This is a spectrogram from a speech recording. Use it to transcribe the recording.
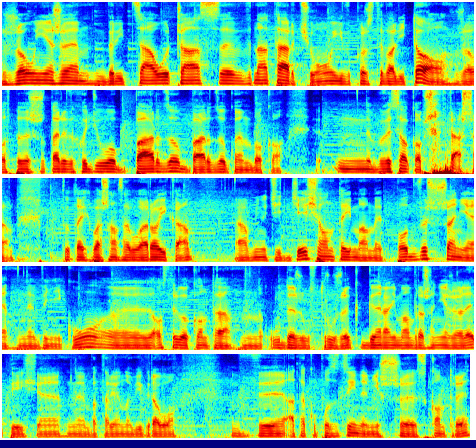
Żołnierze byli cały czas w natarciu i wykorzystywali to, że OSP Szotary wychodziło bardzo, bardzo głęboko, wysoko, przepraszam. Tutaj chyba szansa była Rojka. A w minucie 10 mamy podwyższenie wyniku. E, Ostrego kąta uderzył Stróżyk. Generalnie mam wrażenie, że lepiej się batalionowi grało w ataku pozycyjnym niż e, z kontry.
